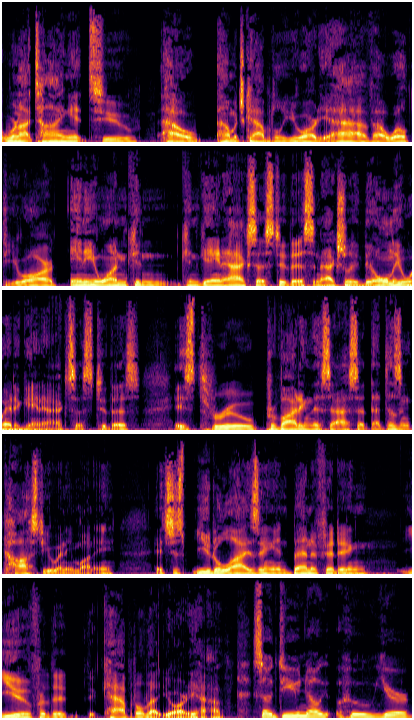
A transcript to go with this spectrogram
we're not tying it to how how much capital you already have, how wealthy you are. Anyone can can gain access to this, and actually, the only way to gain access to this is through providing this asset that doesn't cost you any money. It's just utilizing and benefiting you for the, the, capital that you already have. So, do you know who your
